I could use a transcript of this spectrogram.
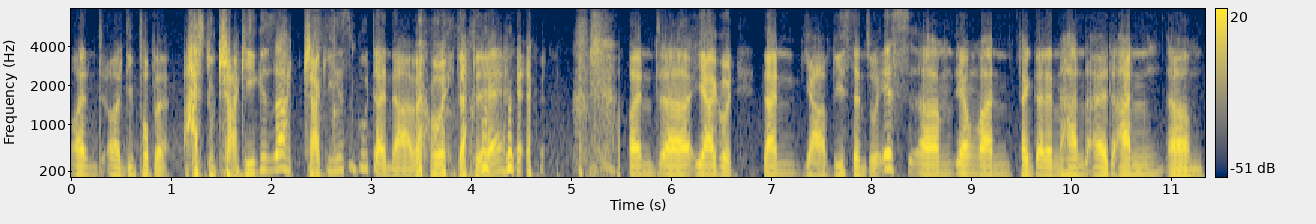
Und, und die Puppe, hast du Chucky gesagt? Chucky ist ein guter Name. Wo ich dachte, hä? und äh, ja, gut, dann, ja, wie es denn so ist, ähm, irgendwann fängt er dann Hand halt an, ähm,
